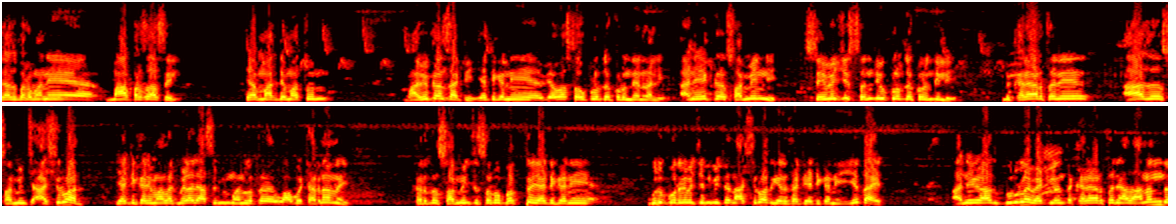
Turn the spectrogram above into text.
त्याचप्रमाणे महाप्रसाद असेल या माध्यमातून भाविकांसाठी या ठिकाणी व्यवस्था उपलब्ध करून देण्यात आली. आणि एक स्वामींनी सेवेची संधी उपलब्ध करून दिली. मी खऱ्या अर्थाने आज स्वामींचे आशीर्वाद या ठिकाणी मला मिळाले असं मी म्हणलं तर वावगं ठरणार नाही. खरं तर स्वामींचे सर्व भक्त या ठिकाणी गुरुपौर्णिमेच्या निमित्तानं आशीर्वाद घेण्यासाठी या ठिकाणी येत आहेत. आणि आज गुरुला भेटल्यानंतर खऱ्या अर्थाने आज आनंद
